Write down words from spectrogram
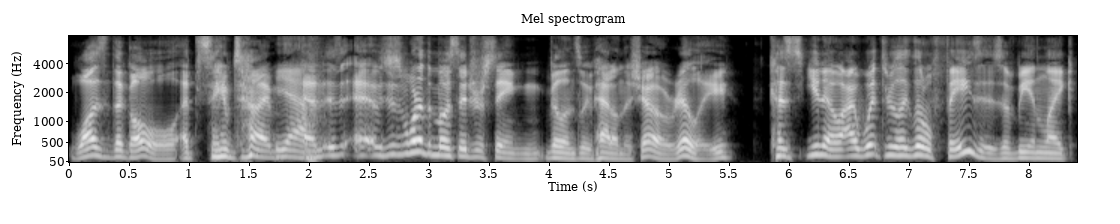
was the goal at the same time. Yeah. and it it was just one of the most interesting villains we've had on the show, really. Because you know I went through like little phases of being like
